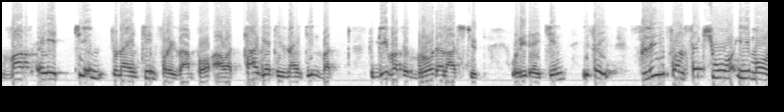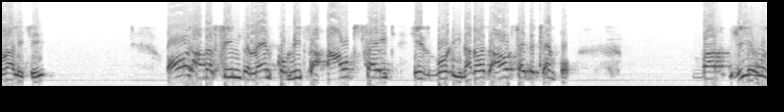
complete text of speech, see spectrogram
verse 18 to 19, for example. Our target is 19, but to give us a broader latitude, we read 18. He says, Flee from sexual immorality. All other sins a man commits are outside his body, in other words, outside the temple. But he who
